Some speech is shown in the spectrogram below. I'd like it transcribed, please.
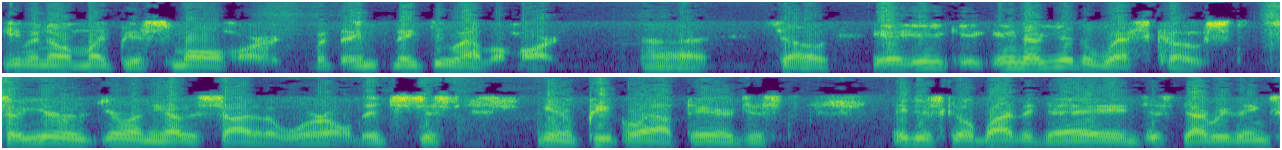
even though it might be a small heart, but they they do have a heart. Uh, so you, you know, you're the West Coast, so you're you're on the other side of the world. It's just you know, people out there just they just go by the day and just everything's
